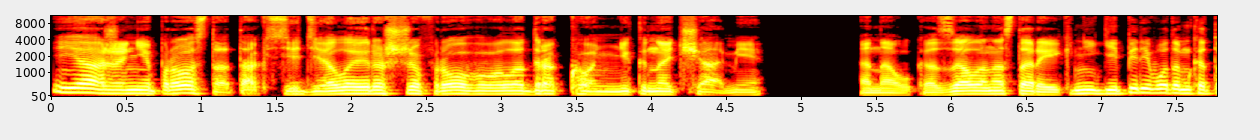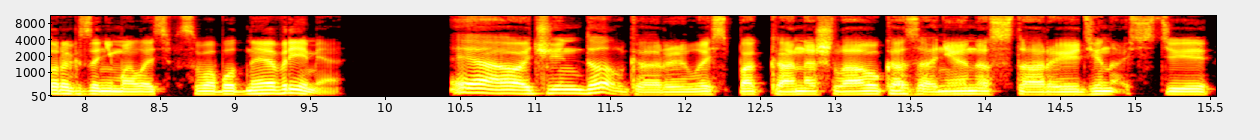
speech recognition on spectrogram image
Я же не просто так сидела и расшифровывала драконник ночами. Она указала на старые книги, переводом которых занималась в свободное время. Я очень долго рылась, пока нашла указания на старые династии.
